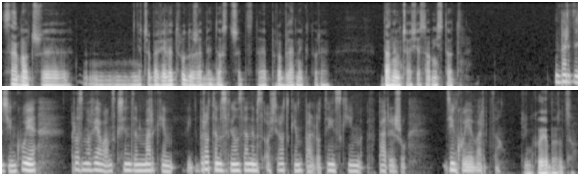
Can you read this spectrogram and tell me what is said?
samo, czy nie trzeba wiele trudu, żeby dostrzec te problemy, które w danym czasie są istotne. Bardzo dziękuję. Rozmawiałam z księdzem Markiem Witbrotem, związanym z ośrodkiem pallotyńskim w Paryżu. Dziękuję bardzo. Dziękuję bardzo.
